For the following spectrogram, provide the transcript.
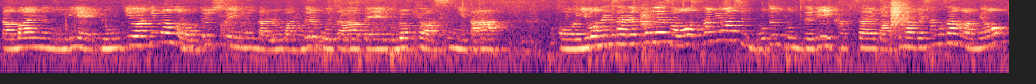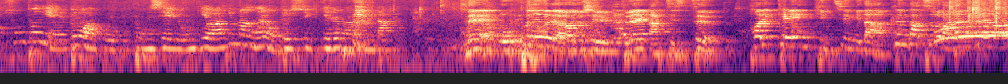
남아있는 우리의 용기와 희망을 얻을 수 있는 날로 만들고자 매 노력해왔습니다. 어, 이번 행사를 통해서 참여하신 모든 분들이 각자의 마지막을 상상하며 충분히 애도하고 동시에 용기와 희망을 얻을 수 있기를 바랍니다. 네, 오프닝을 열어주실 드랙 아티스트 허리케인 김치입니다. 큰 박수로 맞아주세요.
